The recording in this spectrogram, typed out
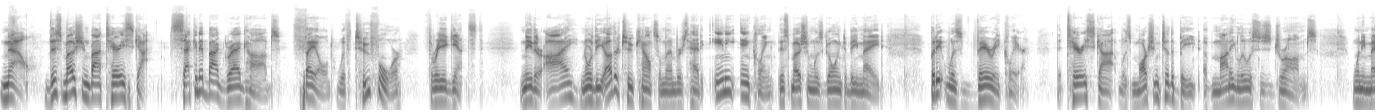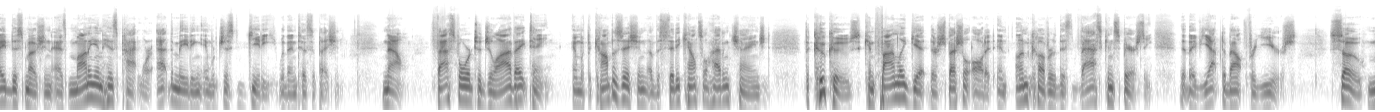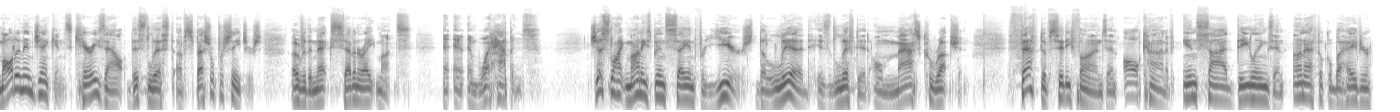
Now, this motion by Terry Scott, seconded by Greg Hobbs, failed with 2 4, 3 against. Neither I nor the other two council members had any inkling this motion was going to be made, but it was very clear that Terry Scott was marching to the beat of Monty Lewis's drums when he made this motion, as Monty and his pack were at the meeting and were just giddy with anticipation. Now, fast forward to July of 18 and with the composition of the city council having changed, the cuckoos can finally get their special audit and uncover this vast conspiracy that they've yapped about for years. So, Mauldin and Jenkins carries out this list of special procedures over the next seven or eight months. And, and, and what happens? Just like Monty's been saying for years, the lid is lifted on mass corruption theft of city funds and all kind of inside dealings and unethical behavior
